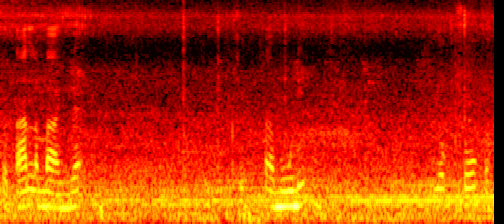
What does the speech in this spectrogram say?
สตาร์ทลำบากอยู่แล้วคาบูดิยกโชกอะ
